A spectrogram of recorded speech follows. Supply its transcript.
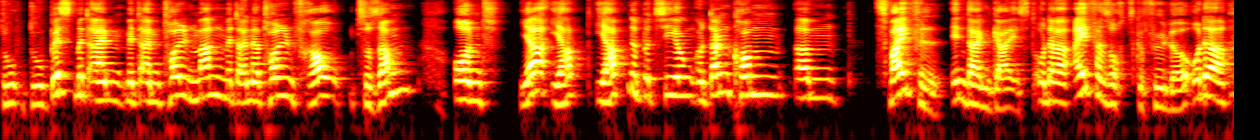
du, du bist mit einem, mit einem tollen Mann, mit einer tollen Frau zusammen und ja, ihr habt, ihr habt eine Beziehung und dann kommen ähm, Zweifel in deinen Geist oder Eifersuchtsgefühle oder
